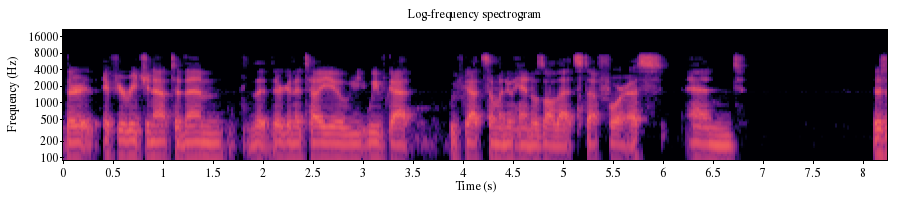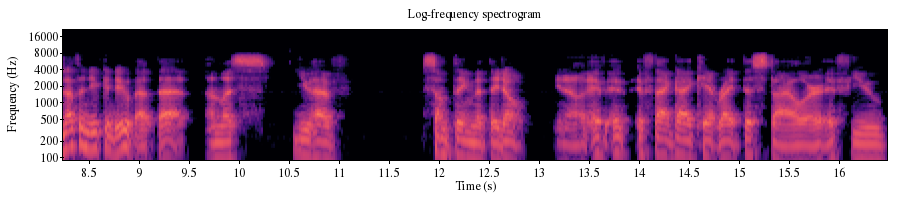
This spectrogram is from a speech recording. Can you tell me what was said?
They're if you're reaching out to them they're going to tell you we've got we've got someone who handles all that stuff for us. And there's nothing you can do about that unless you have something that they don't you know if, if, if that guy can't write this style or if you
